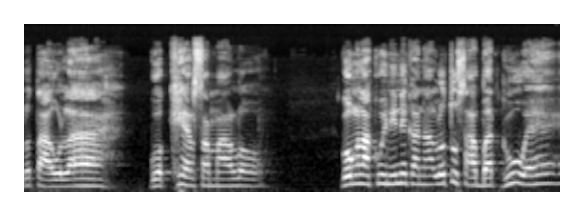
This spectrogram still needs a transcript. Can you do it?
lo tau lah gue care sama lo. Gue ngelakuin ini karena lo tuh sahabat gue.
